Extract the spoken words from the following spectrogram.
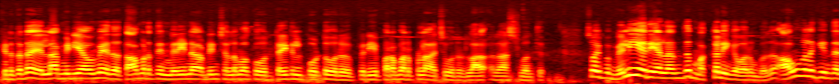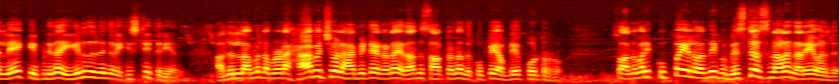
கிட்டத்தட்ட எல்லா மீடியாவுமே இதை தாமரத்தின் மெரினா அப்படின்னு செல்லமாக்கு ஒரு டைட்டில் போட்டு ஒரு பெரிய பரபரப்புலாம் ஆச்சு ஒரு லா லாஸ்ட் மந்த்து ஸோ இப்போ வெளி ஏரியாலேருந்து மக்கள் இங்கே வரும்போது அவங்களுக்கு இந்த லேக் இப்படி தான் இருந்ததுங்கிற ஹிஸ்ட்ரி தெரியாது. அது இல்லாமல் நம்மளோட ஹேபிச்சுவல் ஹேபிட்டே என்னன்னா ஏதாவது சாப்பிட்டோன்னா அந்த குப்பையை அப்படியே போட்டுடுறோம். ஸோ அந்த மாதிரி குப்பைகள் வந்து இப்போ விசிட்டர்ஸ்னால நிறைய வருது.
